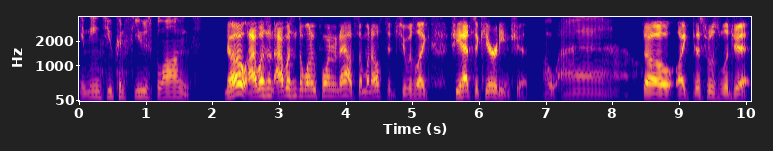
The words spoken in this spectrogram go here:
It means you confuse blondes. No, I wasn't. I wasn't the one who pointed it out. Someone else did. She was like, she had security and shit. Oh wow, So like, this was legit.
